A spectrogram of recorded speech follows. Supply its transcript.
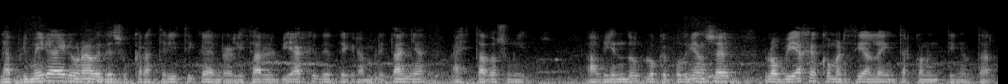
la primera aeronave de sus características en realizar el viaje desde Gran Bretaña a Estados Unidos, abriendo lo que podrían ser los viajes comerciales intercontinentales.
